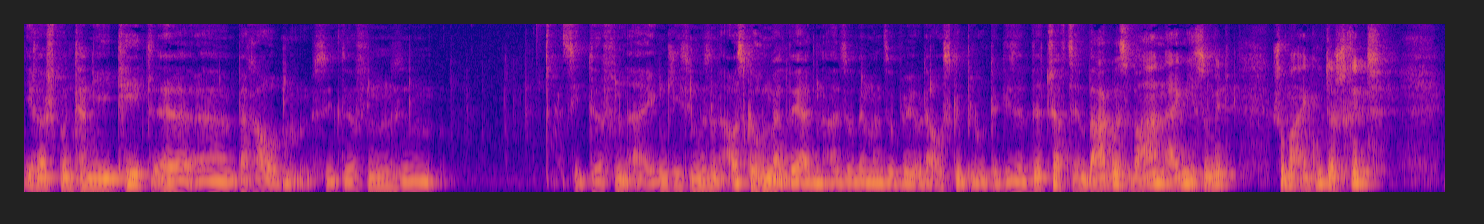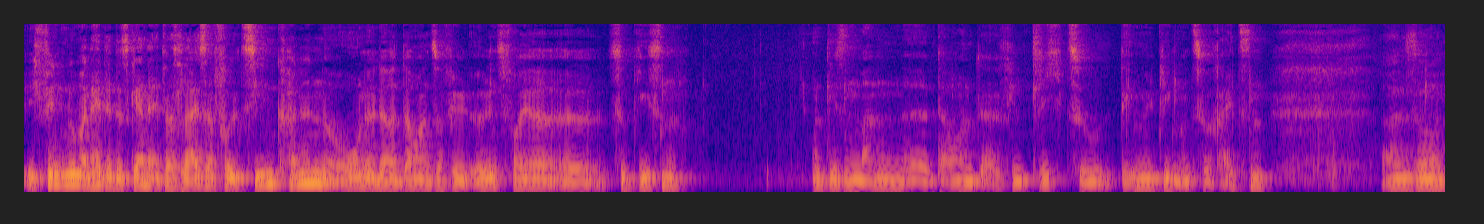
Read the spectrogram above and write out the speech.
ihrer Spontaneität äh, berauben. Sie dürfen, sie dürfen eigentlich, sie müssen ausgehungert werden, also wenn man so will, oder ausgeblutet. Diese Wirtschaftsembargos waren eigentlich somit schon mal ein guter Schritt. Ich finde nur, man hätte das gerne etwas leiser vollziehen können, ohne da dauernd so viel Öl ins Feuer äh, zu gießen. und diesen Mann äh, dauernd öffentlich zu demütigen und zu reizen. Also,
